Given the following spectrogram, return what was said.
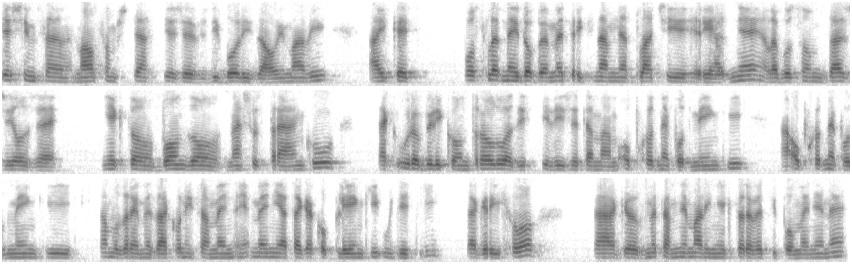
Teším sa, mal som šťastie, že vždy boli zaujímaví, aj keď poslednej dobe Metrix na mňa tlačí riadne, lebo som zažil, že niekto bonzol našu stránku tak urobili kontrolu a zistili, že tam mám obchodné podmienky. A obchodné podmienky, samozrejme zákony sa menia tak ako plienky u detí, tak rýchlo, tak sme tam nemali niektoré veci pomenené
